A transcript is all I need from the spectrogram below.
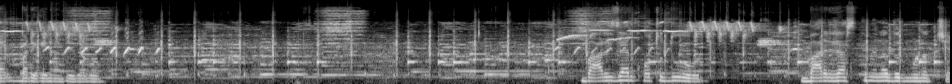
একবারে কিনাতে যাব? বাড়ি যার কত দূর? বাড়ির রাস্তা মেলা দূর মনে হচ্ছে।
